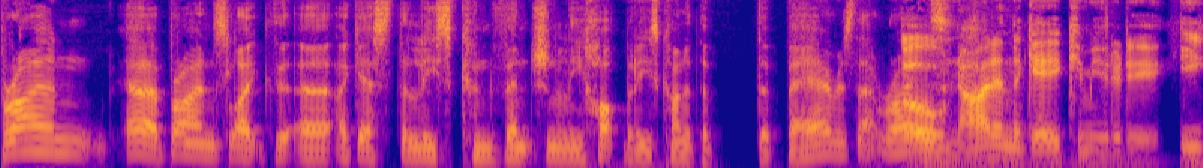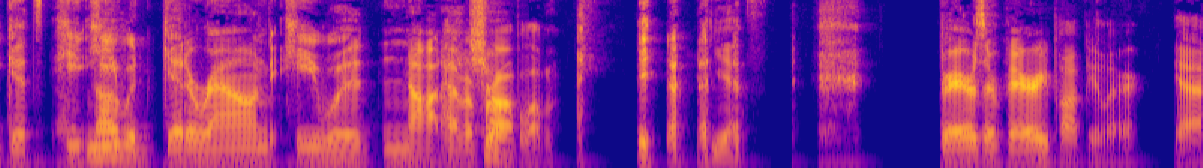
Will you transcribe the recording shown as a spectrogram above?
Brian, uh, Brian's like the, uh, I guess the least conventionally hot, but he's kind of the the bear. Is that right? Oh, not in the gay community. He gets he No. he would get around. He would not have a Sure. problem. You know, Yeah. Bears are very popular. Yeah.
